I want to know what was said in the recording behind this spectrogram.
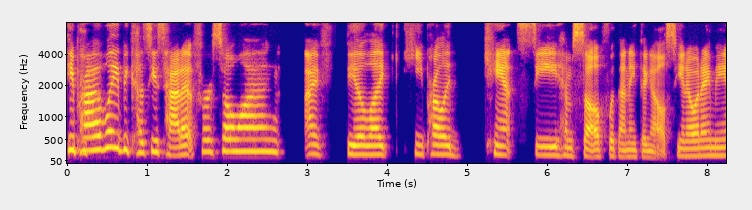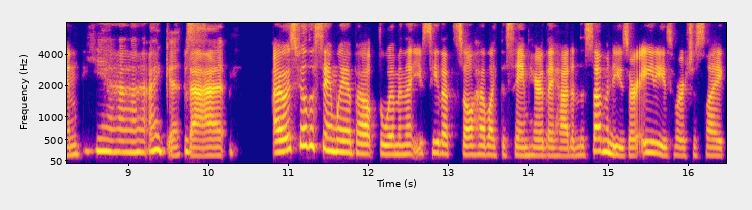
He probably because he's had it for so long, I feel like he probably can't see himself with anything else. You know what I mean? yeah, I get that. I always feel the same way about the women that you see that still have like the same hair they had in the 70s or 80s, where it's just like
